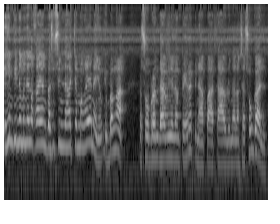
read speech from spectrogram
Eh hindi naman nila kayang gasusin lahat yung mga yan. Eh. Yung iba nga, sa sobrang dami nilang pera, pinapatalo na lang sa sugal.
